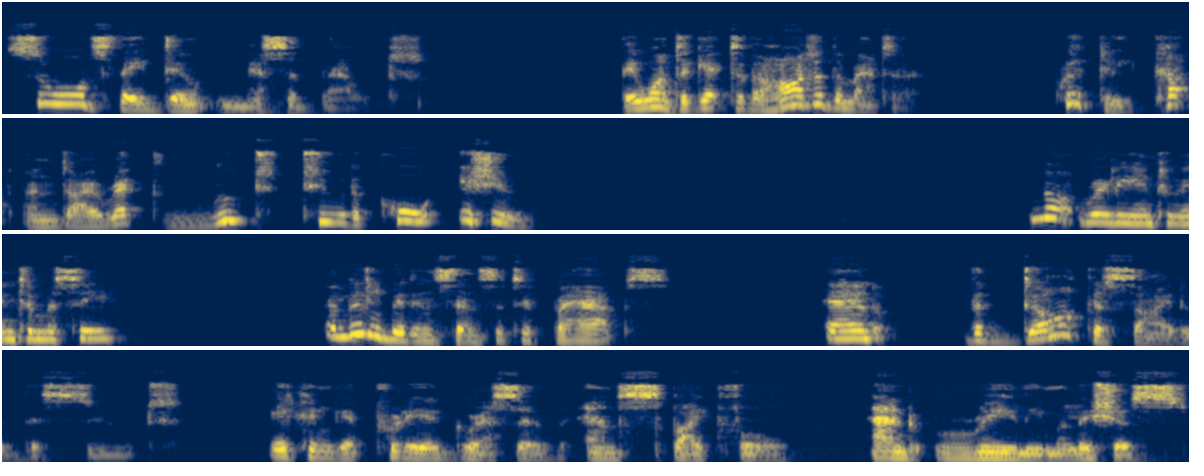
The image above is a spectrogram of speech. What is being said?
Swords, they don't mess about. They want to get to the heart of the matter, quickly cut and direct root to the core issue not really into intimacy, a little bit insensitive perhaps. And the darker side of this suit, it can get pretty aggressive and spiteful and really malicious.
